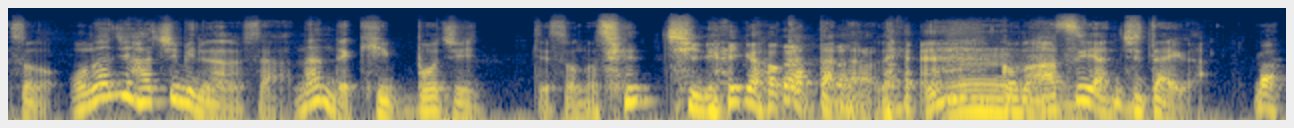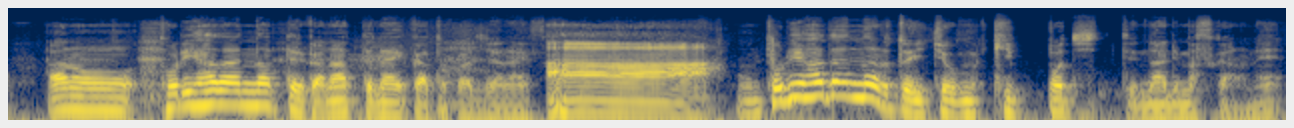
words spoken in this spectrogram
その同じ8ミリなのにさなんで吉母時ってその違いが分かったんだろうね、このアスヤン自体が。まああの鳥肌になってるかなってないかとかじゃないですか。ああ鳥肌になると一応吉っぽちってなりますからね。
